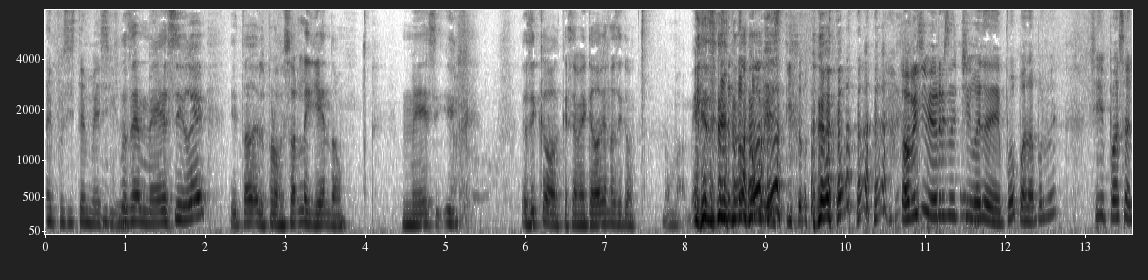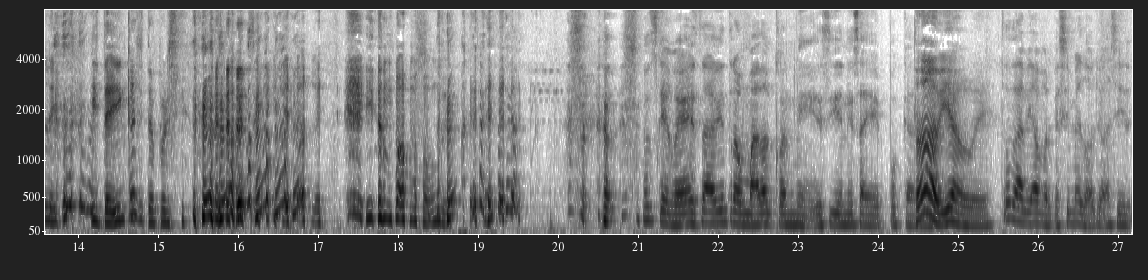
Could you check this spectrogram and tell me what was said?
Ahí pusiste Messi, güey. Puse Messi, güey, y todo, el profesor leyendo. Messi. y así como que se me quedó viendo así como, no mames. no mames, tío. A mí sí me ríe un chivo ese de, ¿puedo pasar por favor? Sí, pásale. Y te hincas y te persigues. sí. Y es mamón, güey. es que, güey, estaba bien traumado con Messi en esa época. Todavía, güey. Todavía, porque sí me dolió así de,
